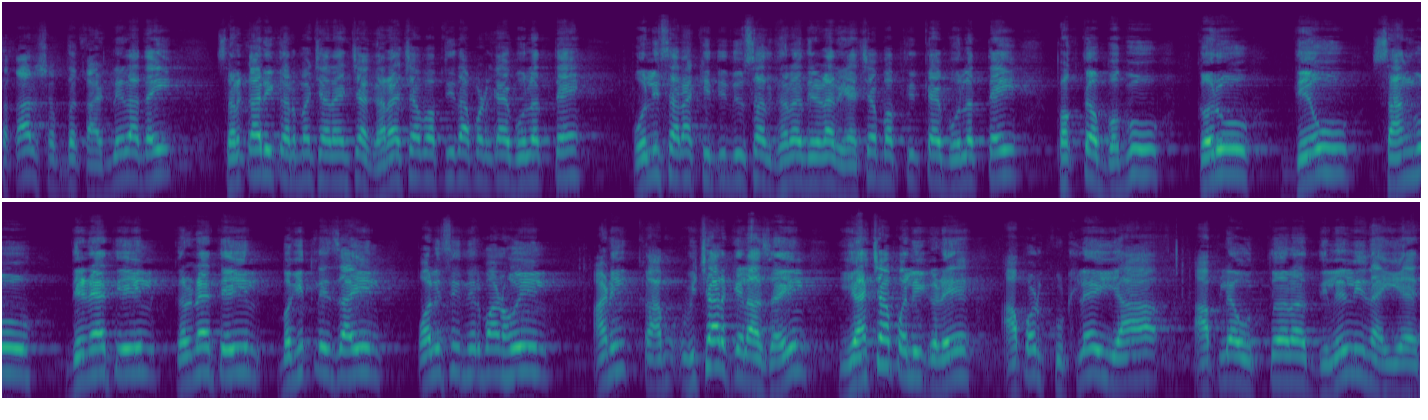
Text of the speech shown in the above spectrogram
चकार शब्द काढलेला नाही. सरकारी कर्मचाऱ्यांच्या घराच्या बाबतीत आपण काय बोलत नाही. पोलिसांना किती दिवसात घरं देणार याच्या बाबतीत काय बोलत नाही. फक्त बघू करू देऊ सांगू देण्यात येईल करण्यात येईल बघितले जाईल पॉलिसी निर्माण होईल आणि काम विचार केला जाईल. याच्या पलीकडे आपण कुठल्याही या आपल्या उत्तरात दिलेली नाही आहेत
